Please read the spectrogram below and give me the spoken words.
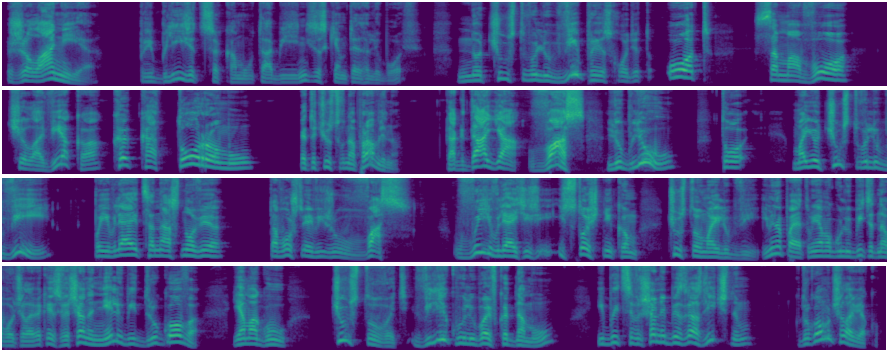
желание приблизиться к кому-то, объединиться с кем-то – это любовь, но чувство любви происходит от самого человека, к которому это чувство направлено. Когда я вас люблю, то мое чувство любви появляется на основе того, что я вижу в вас. Вы являетесь источником чувства моей любви. Именно поэтому я могу любить одного человека и совершенно не любить другого. Я могу чувствовать великую любовь к одному и быть совершенно безразличным к другому человеку.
